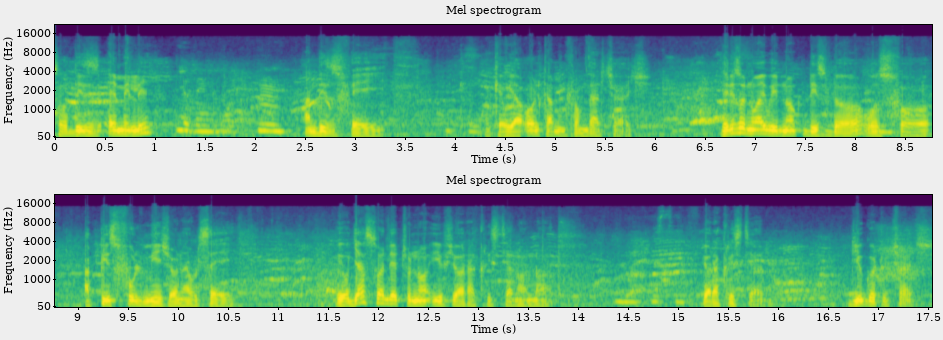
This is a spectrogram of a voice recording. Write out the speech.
So this is Emily and this is Faith. Okay, we are all coming from that church. The reason why we knocked this door was for a peaceful mission, I would say. We just wanted to know if you are a Christian or not. You are a Christian. Do you go to church?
